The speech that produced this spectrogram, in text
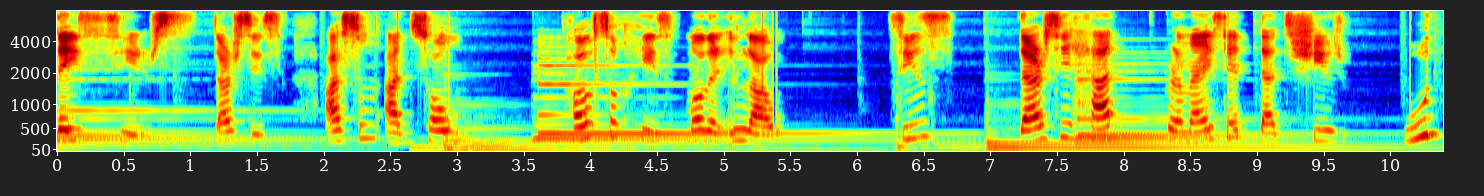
Daisy's Darcy's aunt and so also his mother-in-law, since Darcy had promised that she would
